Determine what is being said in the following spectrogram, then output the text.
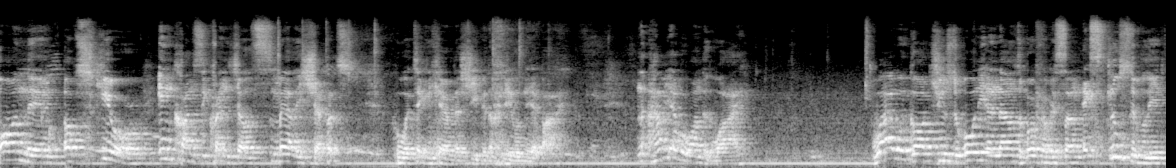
unnamed, obscure, inconsequential, smelly shepherds who were taking care of their sheep in a field nearby. Now, have you ever wondered why? Why would God choose to only announce the birth of his son exclusively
